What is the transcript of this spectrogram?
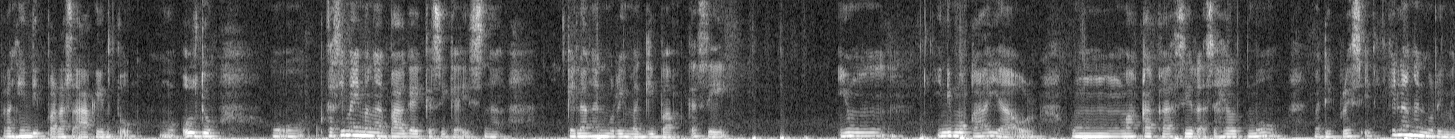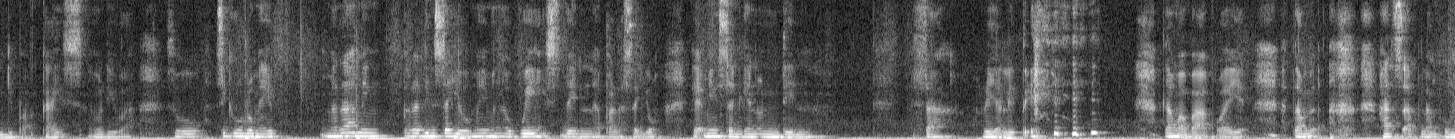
parang hindi para sa akin to. Although oo kasi may mga bagay kasi guys na kailangan mo rin mag-give up kasi yung hindi mo kaya or kung makakasira sa health mo, ma-depress, eh, kailangan mo rin mag-give up, guys. O, di ba? So, siguro may maraming para din sa'yo, may mga ways din na para sa'yo. Kaya minsan ganun din sa reality. Tama ba ako? Ay, tam, hands up lang kung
